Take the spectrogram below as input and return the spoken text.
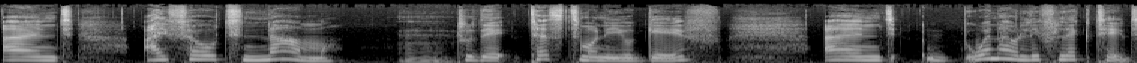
and I felt numb to the testimony you gave. And when I reflected,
